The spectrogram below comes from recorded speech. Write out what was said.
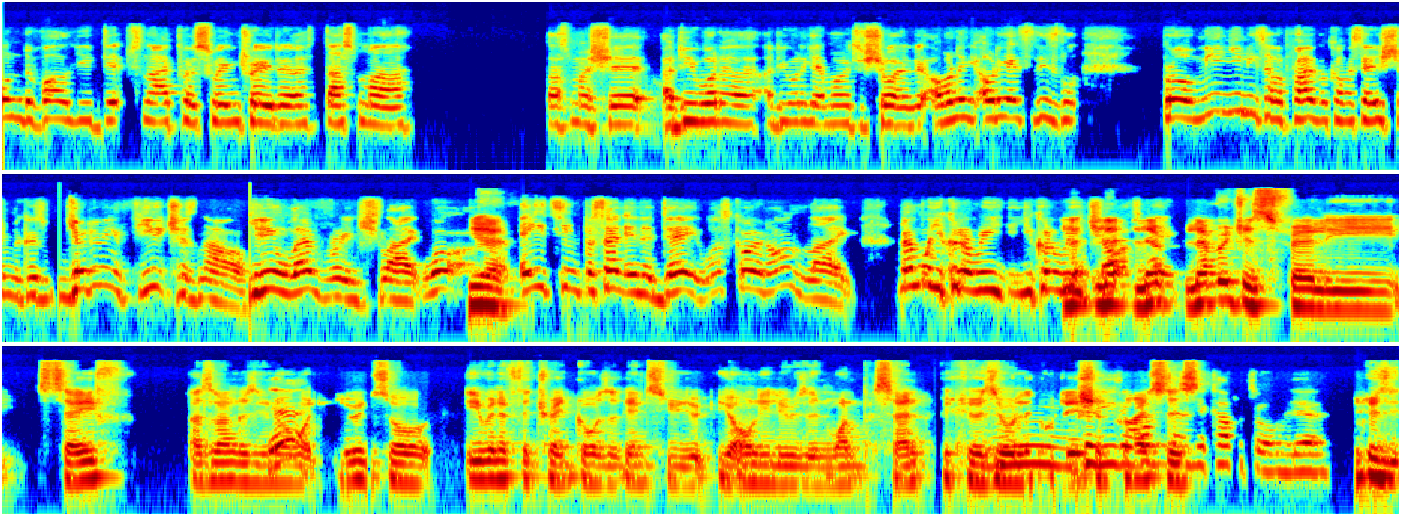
undervalued dip sniper swing trader. That's my that's my shit. I do wanna I do wanna get more into short. I wanna I wanna get to these bro, me and you need to have a private conversation because you're doing futures now. You're doing leverage, like what Yeah. 18% in a day. What's going on? Like remember you couldn't read you couldn't read le- charts. le- leverage is fairly safe as long as you know what you're doing. So even if the trade goes against you, you- you're only losing 1% because your Mm, liquidation 1% of prices your capital, yeah. because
